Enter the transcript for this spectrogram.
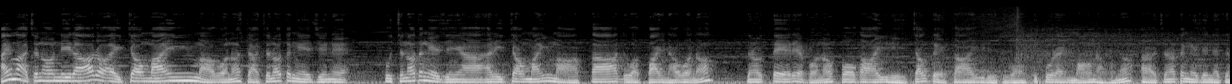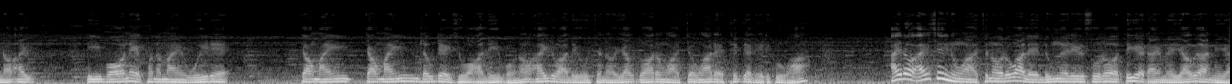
အဲ့ဒီမှာကျွန်တော်နေတာကတော့အဲ့ကြောင်မိုင်းမှာပေါ့နော်ဒါကျွန်တော်တငယ်ချင်းနဲ့ခုကျွန်တော်တငယ်ချင်းကအဲ့ဒီကြောင်မိုင်းမှာကားသူကပိုင်တာပေါ့နော်ကျွန်တော်တဲတဲ့ပေါ့နော်ဖောကားကြီးတွေကြောက်တဲ့ကားကြီးတွေသူကဒီကိုယ်တိုင်မောင်းတာပေါ့နော်အဲ့တော့ကျွန်တော်တငယ်ချင်းနဲ့ကျွန်တော်အဲ့ဒီဘောနဲ့9မိုင်ဝေးတဲ့ ကြောင်မိုင်းကြောင်မိုင်းလုံးတဲ့ရွာလေးပေါ့နော်အဲရွာလေးကိုကျွန်တော်ရောက်သွားတော့ကကြုံရတဲ့ဖြစ်ပျက်လေးတစ်ခုပါအဲ့တော့အဲ့ချိန်တုန်းကကျွန်တော်တို့ကလည်းလူငယ်တွေဆိုတော့တည့်ရတိုင်းပဲရောက်ရနေရ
